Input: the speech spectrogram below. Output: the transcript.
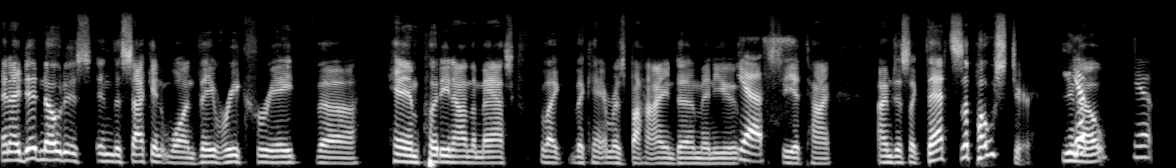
and i did notice in the second one they recreate the him putting on the mask like the cameras behind him and you Yes. see a time i'm just like that's the poster you Yep. know Yep,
